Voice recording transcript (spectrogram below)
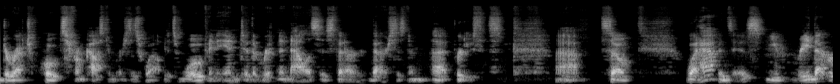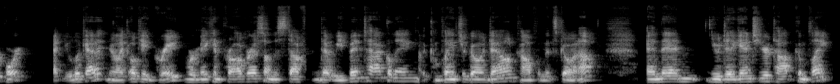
direct quotes from customers as well. It's woven into the written analysis that our that our system uh, produces. Uh, so what happens is you read that report, and you look at it and you're like, okay, great, we're making progress on the stuff that we've been tackling. The complaints are going down, compliments going up. And then you dig into your top complaint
